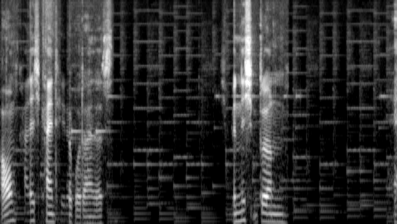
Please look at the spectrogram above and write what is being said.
Warum kann ich kein Teleport einsetzen? Ich bin nicht unter Hä?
